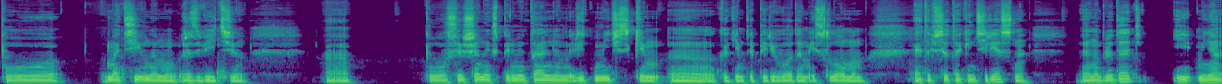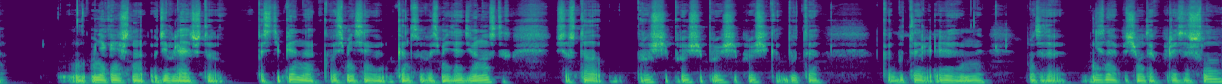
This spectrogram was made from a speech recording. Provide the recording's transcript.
по мотивному развитию, э, по совершенно экспериментальным ритмическим э, каким-то переводам и сломам. Это все так интересно э, наблюдать. И меня, меня, конечно, удивляет, что постепенно к, 80, к концу 80-90-х все стало проще, проще, проще, проще, как будто, как будто э, вот это, не знаю, почему так произошло,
